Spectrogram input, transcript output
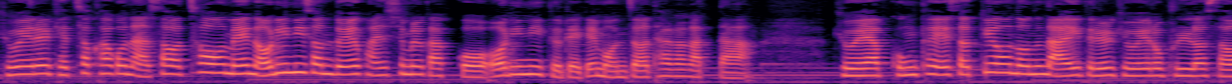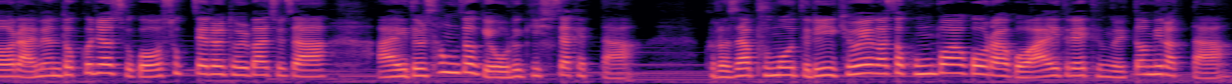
교회를 개척하고 나서 처음엔 어린이 전도에 관심을 갖고 어린이들에게 먼저 다가갔다. 교회 앞 공터에서 뛰어노는 아이들을 교회로 불러서 라면도 끓여주고 숙제를 돌봐주자 아이들 성적이 오르기 시작했다. 그러자 부모들이 교회 가서 공부하고 오라고 아이들의 등을 떠밀었다.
